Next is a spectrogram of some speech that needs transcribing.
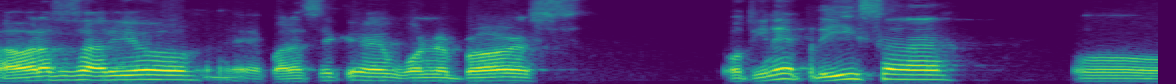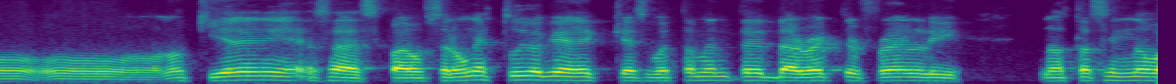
ahora se salió, eh, parece que Warner Bros. o tiene prisa o, no quiere ni, o sea, para ser un estudio que, que supuestamente es director friendly, no está siendo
